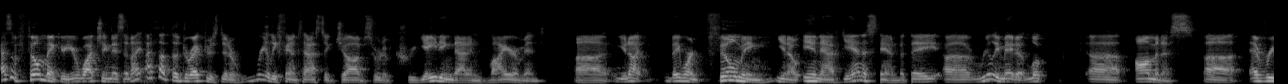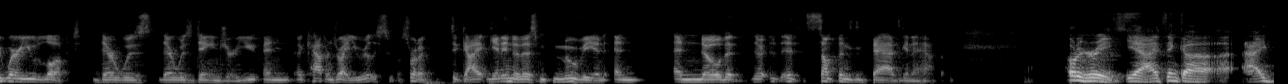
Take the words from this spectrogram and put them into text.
as a filmmaker, you're watching this, and I, I, thought the directors did a really fantastic job, sort of creating that environment. Uh, you're not, they weren't filming, you know, in Afghanistan, but they uh, really made it look uh, ominous. Uh, everywhere you looked, there was there was danger. You and uh, Kathryn's right. You really sort of get into this movie and and and know that there, it's something bad's going to happen. I would agree. Yeah, I think uh, I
